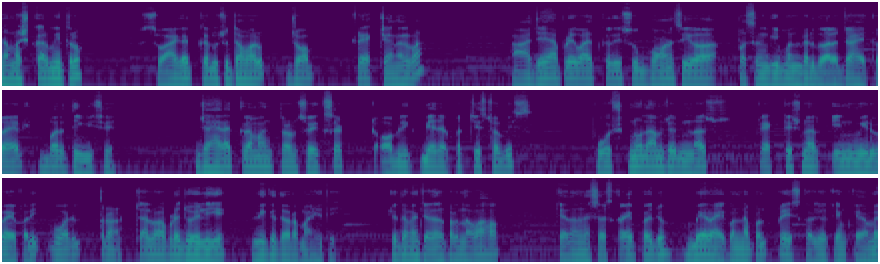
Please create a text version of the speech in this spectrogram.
નમસ્કાર મિત્રો. સ્વાગત કરું છું તમારું જોબ ક્રેક ચેનલમાં આજે આપણે વાત કરીશું ગૌણ સેવા પસંદગી મંડળ દ્વારા જાહેર કરાયેલ ભરતી વિશે. જાહેરાત ક્રમાંક ત્રણસો એકસઠ ઓબ્લિક બે હજાર પચીસ છવ્વીસ. પોસ્ટનું નામ છે nurse practitioner in midwifery world ત્રણ. ચાલો આપણે જોઈ લઈએ વિગતવાર માહિતી. જો તમે ચેનલ પર નવા હો, ચેનલને સબસ્ક્રાઈબ કરજો. બેલ આઇકોનને પણ પ્રેસ કરજો કેમ કે અમે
